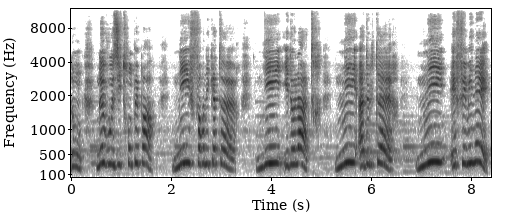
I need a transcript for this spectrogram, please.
Donc, ne vous y trompez pas, ni fornicateur, ni idolâtre, ni adultère, ni efféminé.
